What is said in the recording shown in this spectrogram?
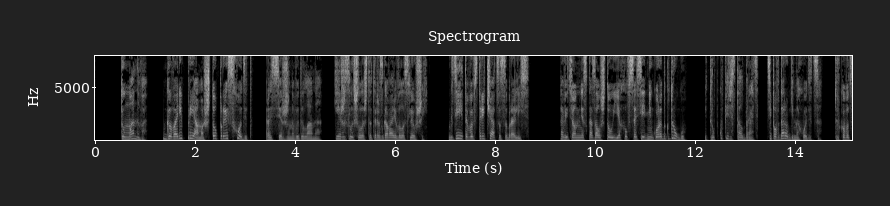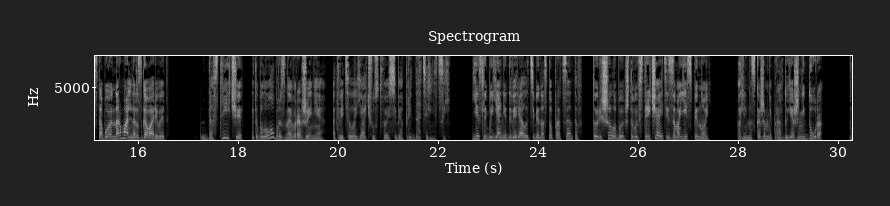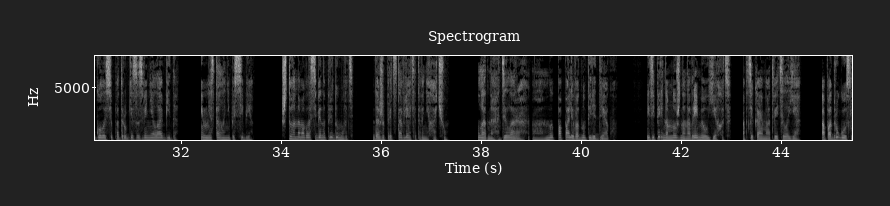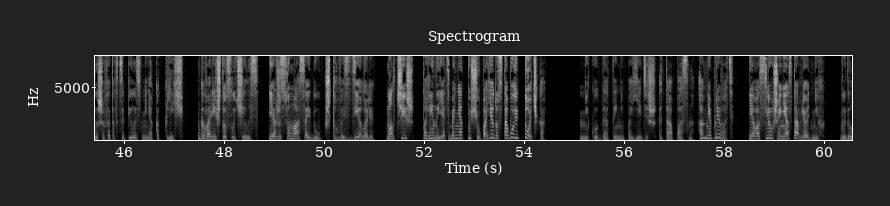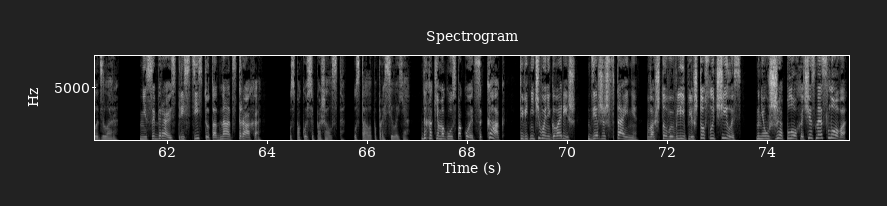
«Туманова, говори прямо, что происходит?» — рассерженно выдала она. «Я же слышала, что ты разговаривала с Лёшей. Где это вы встречаться собрались? А ведь он мне сказал, что уехал в соседний город к другу. И трубку перестал брать, типа в дороге находится. Только вот с тобой он нормально разговаривает». «До встречи — это было образное выражение», — ответила я, чувствуя себя предательницей. Если бы я не доверяла тебе на сто процентов, то решила бы, что вы встречаетесь за моей спиной. Полина, скажи мне правду, я же не дура. В голосе подруги зазвенела обида, и мне стало не по себе. Что она могла себе напридумывать? Даже представлять этого не хочу. Ладно, Дилара, а, мы попали в одну передрягу. И теперь нам нужно на время уехать, обтекаемо ответила я. А подруга, услышав это, вцепилась в меня как клещ. «Говори, что случилось. Я же с ума сойду. Что вы сделали? Молчишь? Полина, я тебя не отпущу. Поеду с тобой и точка. Никуда ты не поедешь. Это опасно. А мне плевать. Я вас с Лёшей не оставлю одних, выдала Дилара. Не собираюсь трястись тут одна от страха. Успокойся, пожалуйста, устало попросила я. Да как я могу успокоиться? Как? Ты ведь ничего не говоришь. Держишь в тайне. Во что вы влипли? Что случилось? Мне уже плохо, честное слово.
